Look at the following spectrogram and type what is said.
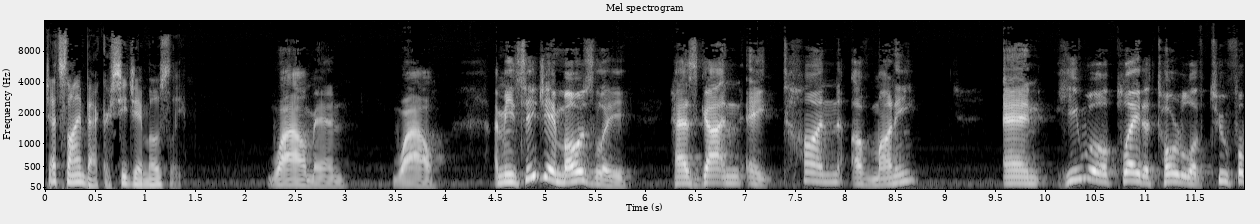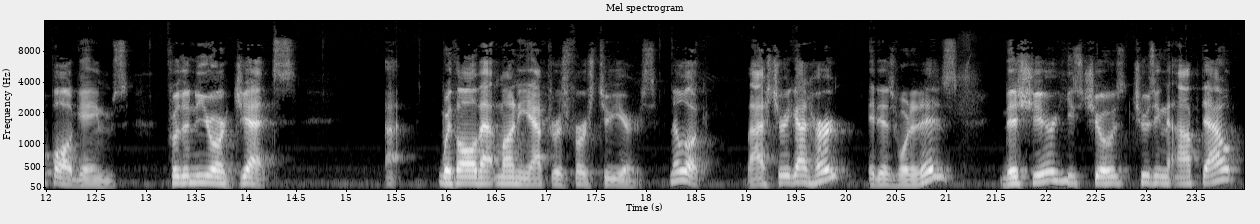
Jets linebacker CJ Mosley. Wow, man. Wow. I mean, CJ Mosley has gotten a ton of money, and he will have played a total of two football games for the New York Jets uh, with all that money after his first two years. Now, look, last year he got hurt it is what it is. This year, he's chose, choosing to opt out.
